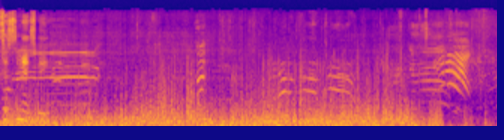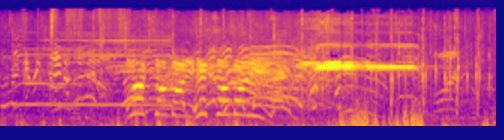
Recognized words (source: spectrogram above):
Just next week. Block somebody! Hit somebody!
